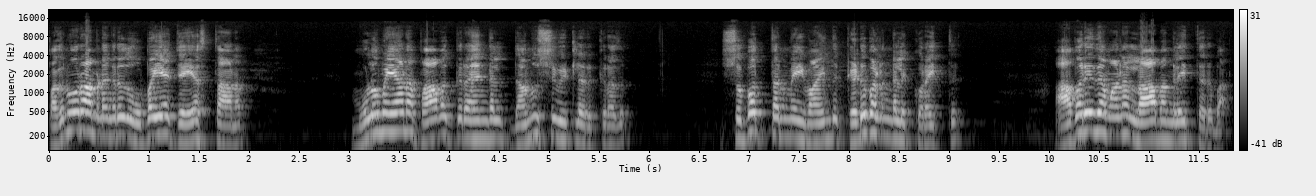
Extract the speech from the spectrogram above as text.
பதினோராம் இடங்கிறது உபய ஜெயஸ்தானம். முழுமையான பாவக்கிரகங்கள் தனுசு வீட்டில் இருக்கிறது. சுபத்தன்மை வாய்ந்து கெடுபலன்களை குறைத்து அபரிதமான லாபங்களை தருவார்.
